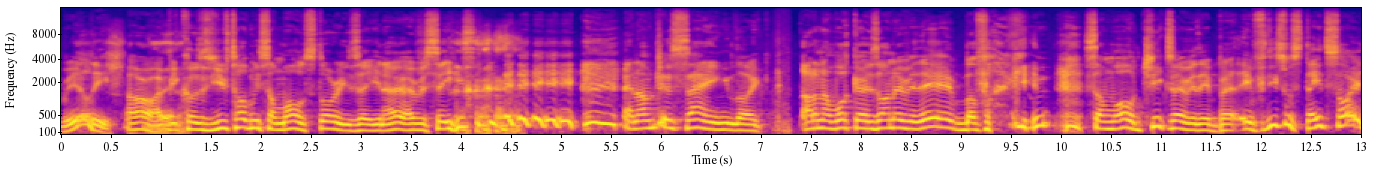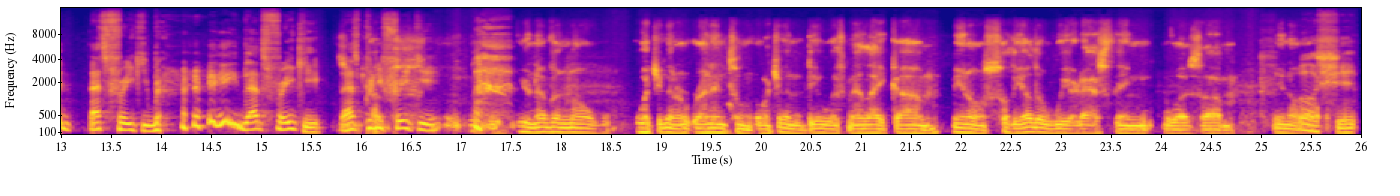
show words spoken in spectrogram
really? All right, Yeah. because you've told me some old stories, uh, you know, overseas, and I'm just saying, like, I don't know what goes on over there, but fucking some old chicks over there. But if this was stateside, that's freaky, bro. that's freaky. That's pretty freaky. You never know what you're gonna run into, what you're gonna deal with, man. Like, um, you know. So the other weird ass thing was, um, you know, Oh shit.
